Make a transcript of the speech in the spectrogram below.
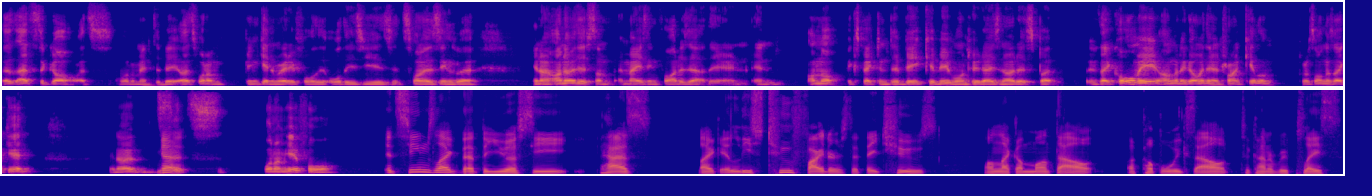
that's the goal. That's what I'm meant to be. That's what I've been getting ready for all these years. It's one of those things where, you know, I know there's some amazing fighters out there, and and I'm not expecting to beat Khabib on two days' notice, but if they call me, I'm going to go in there and try and kill him for as long as I can. You know, it's, yeah. it's what I'm here for. It seems like that the UFC has like at least two fighters that they choose on like a month out, a couple weeks out to kind of replace,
